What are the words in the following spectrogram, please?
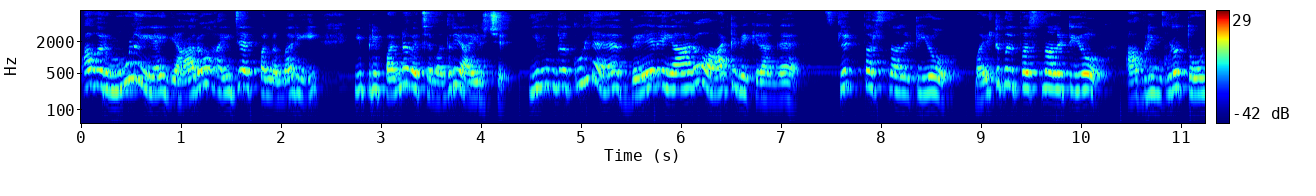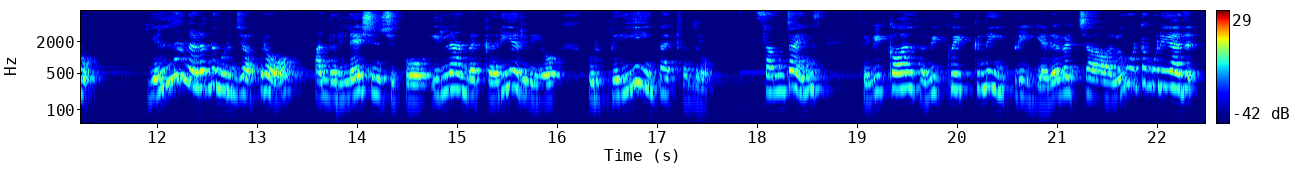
அவர் மூளையை யாரோ ஹைஜாக் பண்ண மாதிரி இப்படி பண்ண வச்ச மாதிரி ஆயிடுச்சு. இவங்களுக்குள்ள வேற யாரோ ஆட்டி வைக்கிறாங்க. ஸ்பிளிட் பர்சனாலிட்டியோ மல்டிபிள் பர்சனாலிட்டியோ அப்படின்னு கூட தோணும். எல்லாம் நடந்து முடிஞ்ச அப்புறம் அந்த ரிலேஷன்ஷிப்போ இல்லை அந்த கரியர்லேயோ ஒரு பெரிய இம்பேக்ட் வந்துடும் சம்டைம்ஸ் ஃபெவிகால் ஃபெவிக்விக்னு இப்படி எதை வச்சாலும் ஒட்ட முடியாது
